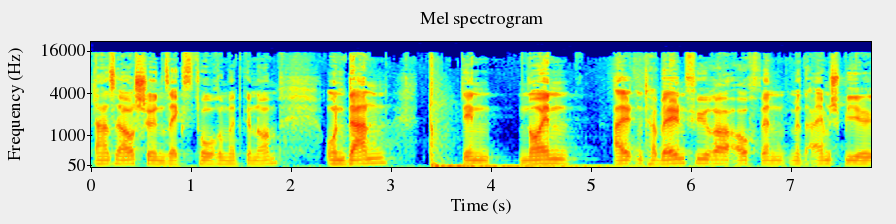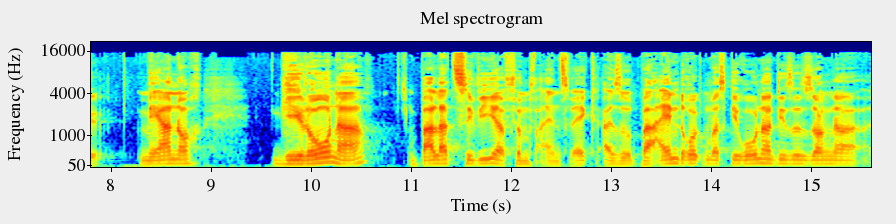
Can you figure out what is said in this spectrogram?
Da hast du auch schön sechs Tore mitgenommen. Und dann den neuen alten Tabellenführer, auch wenn mit einem Spiel mehr noch. Girona ballert Sevilla 5-1 weg. Also beeindruckend, was Girona diese Saison da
